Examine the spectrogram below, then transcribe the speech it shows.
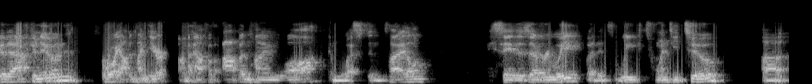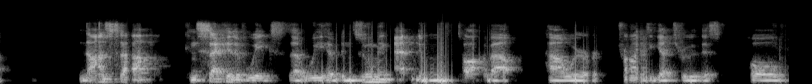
Good afternoon. Roy Oppenheim here on behalf of Oppenheim Law and Weston Title. I say this every week, but it's week 22. Uh, nonstop consecutive weeks that we have been Zooming at noon to talk about how we're trying to get through this whole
